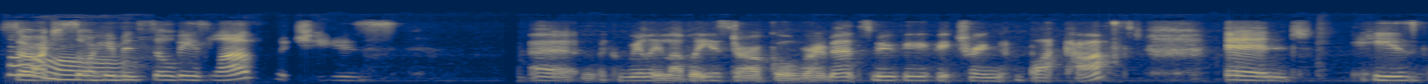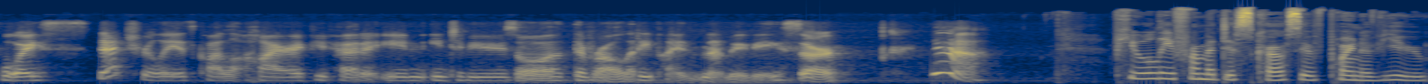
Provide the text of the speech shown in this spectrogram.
So I just saw him in oh. Sylvie's Love, which is a like really lovely historical romance movie featuring black cast, and his voice naturally is quite a lot higher if you've heard it in interviews or the role that he plays in that movie. So, yeah, Purely from a discursive point of view,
